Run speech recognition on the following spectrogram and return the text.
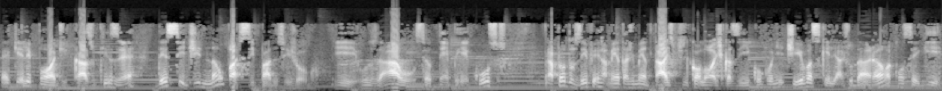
é que ele pode, caso quiser, decidir não participar desse jogo e usar o seu tempo e recursos para produzir ferramentas mentais, psicológicas e cognitivas que lhe ajudarão a conseguir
